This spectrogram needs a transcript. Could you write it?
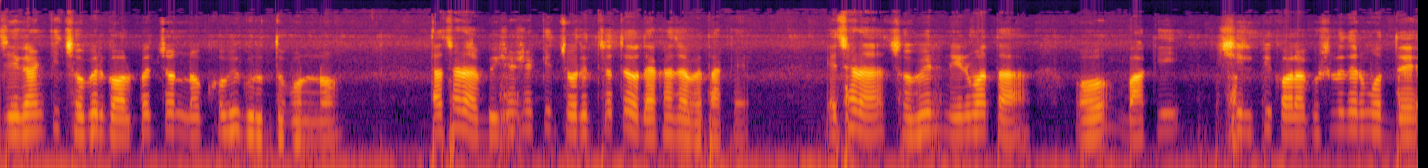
যে গানটি ছবির গল্পের জন্য খুবই গুরুত্বপূর্ণ। তাছাড়া বিশেষ একটি চরিত্রতেও দেখা যাবে তাকে। এছাড়া ছবির নির্মাতা ও বাকি শিল্পী কলাকুশলীদের মধ্যে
